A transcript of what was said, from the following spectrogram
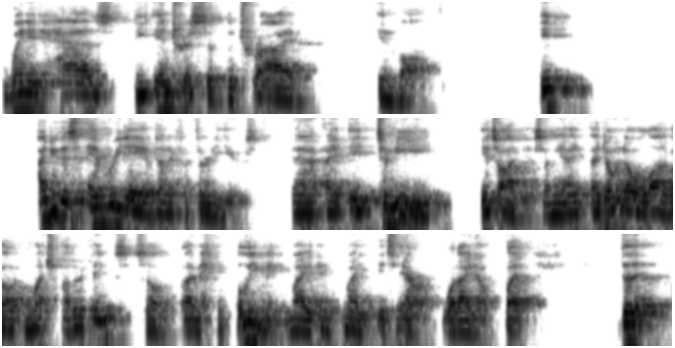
when it has the interests of the tribe involved. It, I do this every day. I've done it for 30 years. And I, it, to me, it's obvious. I mean, I, I don't know a lot about much other things. So I mean, believe me, my, my, it's narrow what I know, but the,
